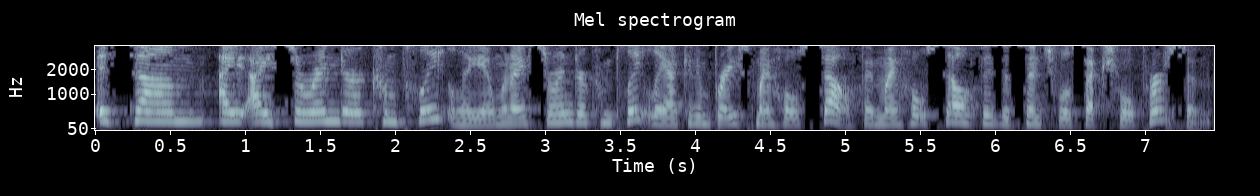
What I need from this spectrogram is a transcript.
it's um I, I surrender completely and when i surrender completely i can embrace my whole self and my whole self is a sensual sexual person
